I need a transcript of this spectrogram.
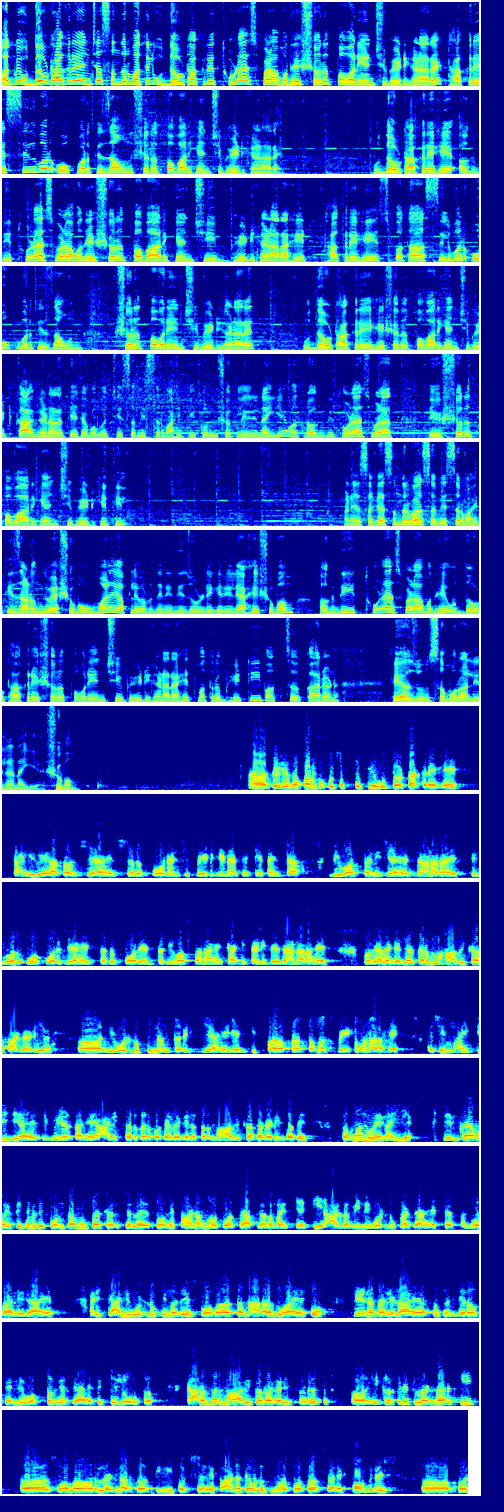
बातमी उद्धव ठाकरे यांच्या संदर्भातील उद्धव ठाकरे थोड्याच वेळामध्ये शरद पवार यांची भेट घेणार आहेत. ठाकरे सिल्वर ओकवरती जाऊन शरद पवार यांची भेट घेणार आहेत. उद्धव ठाकरे हे अगदी थोड्याच वेळामध्ये शरद पवार यांची भेट घेणार आहेत. ठाकरे हे स्वतः सिल्वर ओकवरती जाऊन शरद पवार यांची भेट घेणार आहेत. उद्धव ठाकरे हे शरद पवार यांची भेट का घेणार आहेत याच्याबाबतची सविस्तर माहिती कळू शकलेली नाही आहे मात्र अगदी थोड्याच वेळात ते शरद पवार यांची भेट घेतील. आणि या सगळ्या संदर्भात सविस्तर माहिती जाणून घेऊया. शुभम उमाळे आपले प्रतिनिधी जोडले गेलेले आहे शुभम अगदी थोड्याच वेळामध्ये उद्धव ठाकरे शरद पवार यांची भेट घेणार आहेत. मात्र भेटीमागचं कारण हे अजून समोर आलेलं नाहीये. शुभम. तेजस त्याच्यात आपण बघू शकतो की उद्धव ठाकरे हे काही वेळातच जे आहेत शरद पवार यांची भेट घेण्यासाठी त्यांच्या निवासस्थानी जे आहेत जाणार आहेत. सिल्वर ओकवर जे आहेत शरद पवार यांचं निवासस्थान आहे. त्या ठिकाणी ते जाणार आहेत. बघायला गेलं तर महाविकास आघाडी निवडणुकीनंतर जी आहे यांची प्रथमच भेट होणार आहे. अशी माहिती जी आहे ती मिळत आहे. आणि खरं तर बघायला गेलं तर महाविकास आघाडीमध्ये समन्वय नाहीये. नेमका या बैठकीमध्ये कोणता मुद्दा चर्चेला येतो हे पाहणं महत्वाचं आहे. आपल्याला माहिती आहे की आगामी निवडणुका ज्या आहेत त्या समोर आलेल्या आहेत. आणि त्या निवडणुकीमध्ये स्वबळाचा नारा जो आहे तो देण्यात आलेला आहे असं संजय राऊत यांनी वक्तव्य जे आहे ते केलं होतं. त्यानंतर महाविकास आघाडी खरंच एकत्रित लढणार की स्वबळावर लढणार? तर तिन्ही पक्ष हे पाहणं तेवढंच महत्वाचं असणार आहे. काँग्रेस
